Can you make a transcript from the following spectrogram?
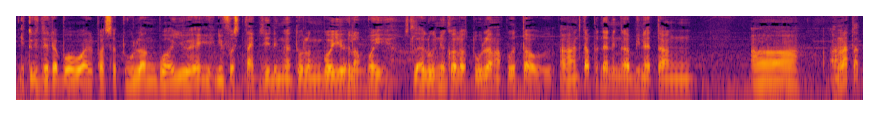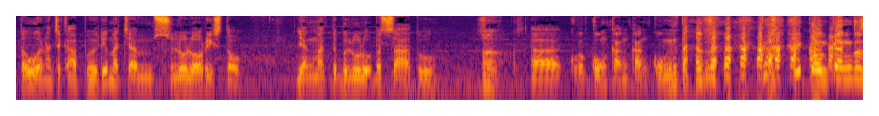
Itu kita dah berbual pasal tulang buaya eh. Ini first time saya dengar tulang buaya. Tulang buaya. Selalunya kalau tulang apa tahu? Uh, entah pernah dengar binatang uh, Anak tak tahu nak cakap apa. Dia macam slow loris tau. Yang mata berluluk besar tu. So, Ah. uh, kongkang kangkung entah. Kongkang tu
